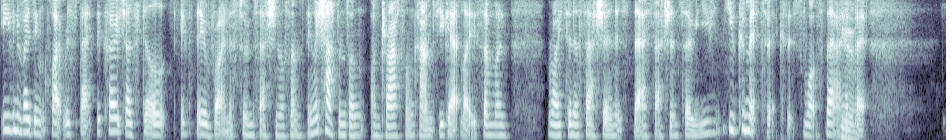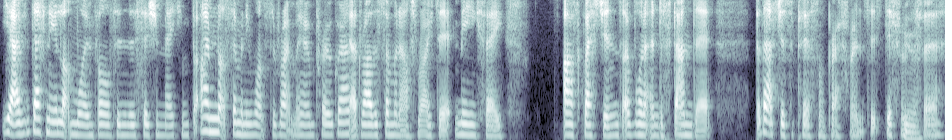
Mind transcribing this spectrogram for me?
even if I didn't quite respect the coach, I'd still, if they were writing a swim session or something, which happens on on triathlon camps, you get like someone writing a session, it's their session, so you you commit to it because it's what's there. Yeah. But yeah, I'm definitely a lot more involved in the decision making, but I'm not someone who wants to write my own program. I'd rather someone else write it, me say, ask questions. I want to understand it, but that's just a personal preference. It's different for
